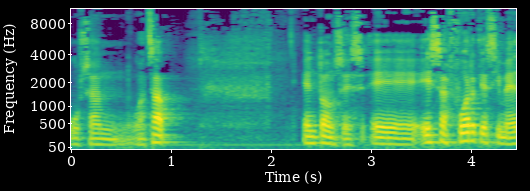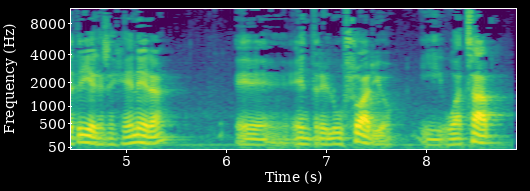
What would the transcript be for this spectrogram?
usan WhatsApp. Entonces, eh, esa fuerte asimetría que se genera entre el usuario y WhatsApp,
